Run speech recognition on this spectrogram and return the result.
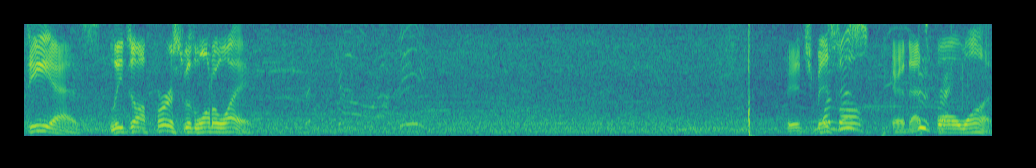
2. Diaz leads off first with one away. Pitch misses, and that's ball one.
